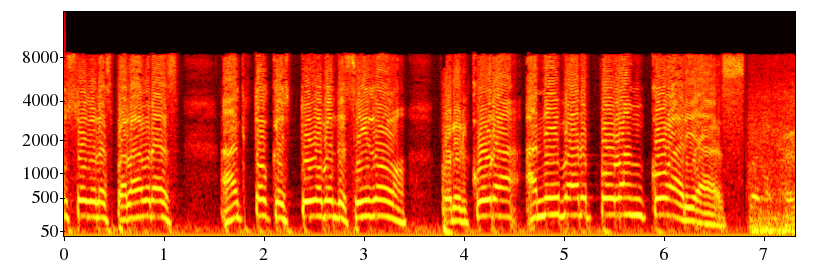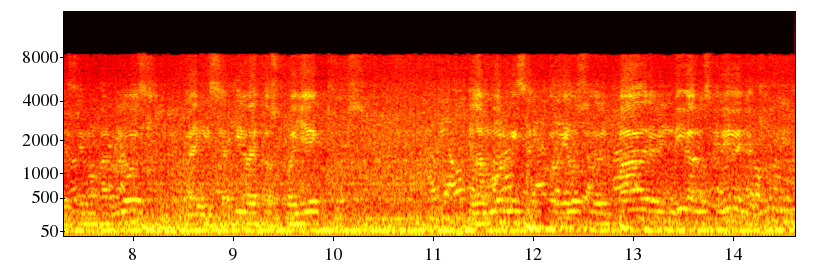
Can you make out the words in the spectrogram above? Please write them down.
uso de las palabras acto que estuvo bendecido por el cura Aníbal Polanco Arias. Agradecemos a Dios la iniciativa de estos proyectos el amor misericordioso del Padre bendiga a los que viven aquí.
